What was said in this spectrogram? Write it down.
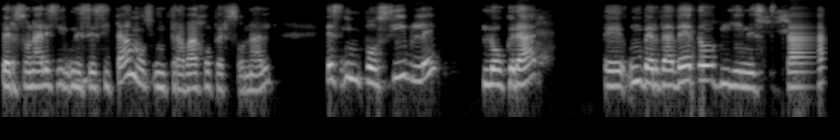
personales y necesitamos un trabajo personal, es imposible lograr eh, un verdadero bienestar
